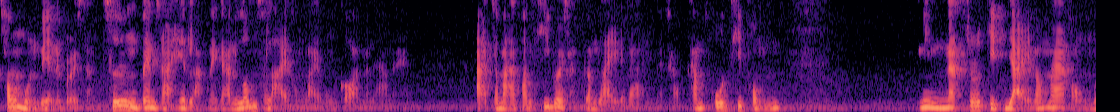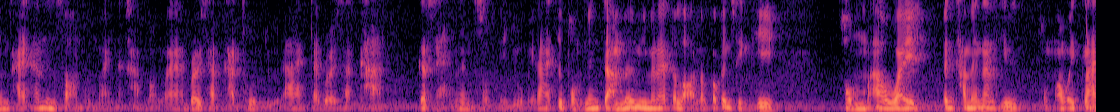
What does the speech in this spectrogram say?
เข้ามาหมุนเวียนในบริษัท ซึ่งเป็นสาเหตุหลักในการล่มสลายของหลายองค์กรมาแล้วนะฮะ อาจจะมาตอนที่บริษัทกำไรก็ได้นะครับคำพูดที่ผมมีนักธุรกิจใหญ่มากๆของเมืองไทยท่านหนึ่งสอนผมไว้นะครับบอกว่าบริษัทขาดทุนอยู่ได้ แต่บริษัทขาดกระแสเงินสดอยู่ไม่ได้ คือผมยังจำเรื่องนี้ไม่ได้ตลอด แล้วก็เป็นสิ่งที่ผมเอาไว้เป็นคำแนะนำที่ผมเอาไว้ใกล้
